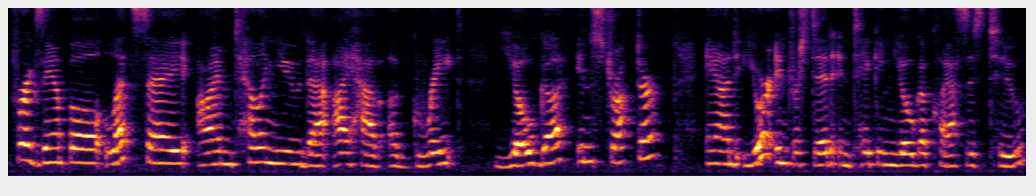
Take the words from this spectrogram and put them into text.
For example, let's say I'm telling you that I have a great yoga instructor and you're interested in taking yoga classes too,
